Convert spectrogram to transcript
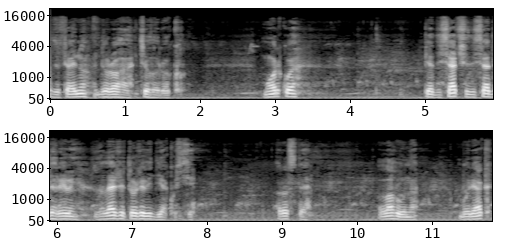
звичайно, дорога цього року. Морква 50-60 гривень. Залежить теж від якості. Росте. Лагуна. Буряк.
